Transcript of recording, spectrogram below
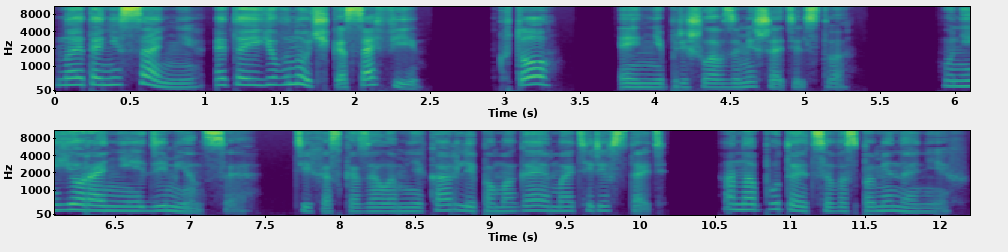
«но это не Санни, это ее внучка Софи». «Кто?» — Энни пришла в замешательство. «У нее ранняя деменция», — тихо сказала мне Карли, помогая матери встать. Она путается в воспоминаниях.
